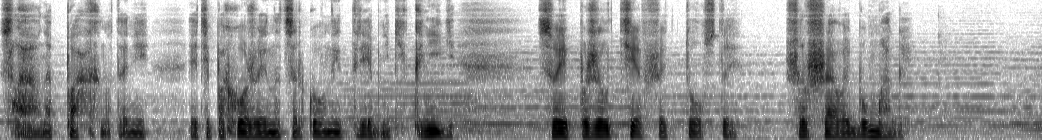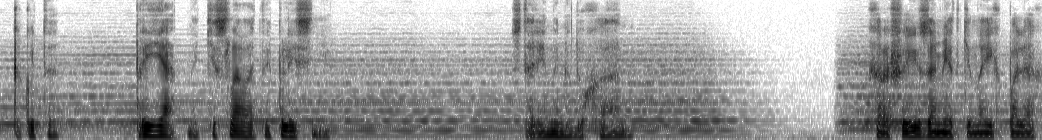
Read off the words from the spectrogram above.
Славно пахнут они, эти похожие на церковные требники книги, своей пожелтевшей толстой шершавой бумагой. Какой-то приятной кисловатой плесенью, старинными духами. Хороши и заметки на их полях,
